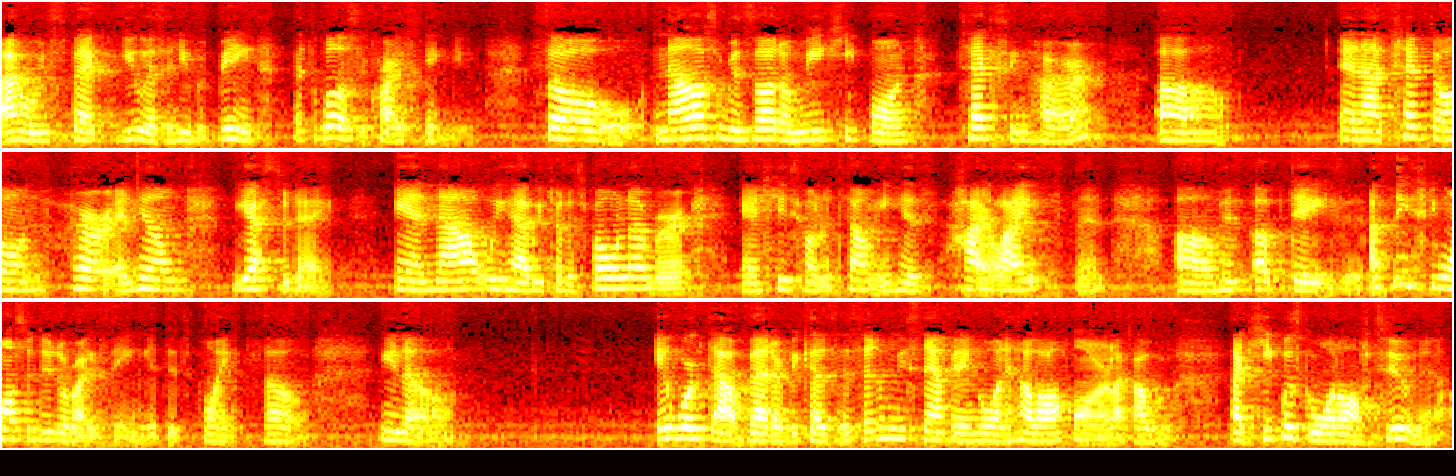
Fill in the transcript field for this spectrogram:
I will respect you as a human being as well as the Christ in you. So now as a result of me keep on texting her, um, and I checked on her and him yesterday, and now we have each other's phone number, and she's going to tell me his highlights and um, his updates. I think she wants to do the right thing at this point. So, you know, it worked out better because instead of me snapping and going to hell off on her, like I would, like he was going off too. Now,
